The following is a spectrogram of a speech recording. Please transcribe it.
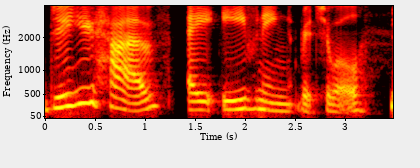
do you have a evening ritual?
